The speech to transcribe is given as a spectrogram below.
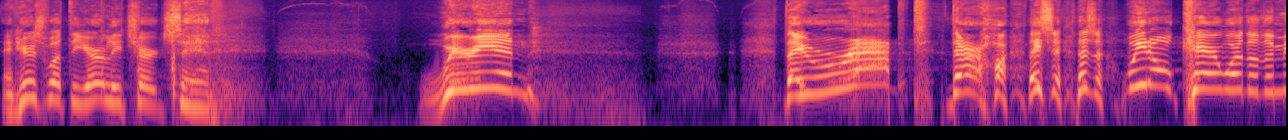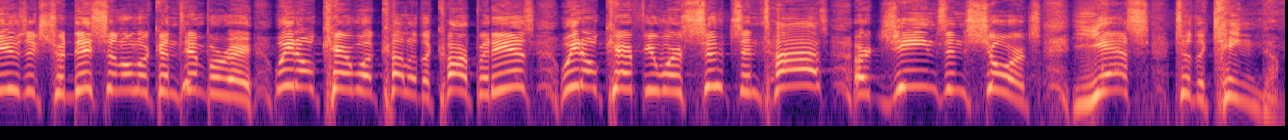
And here's what the early church said We're in. They wrapped their heart. They said, listen, we don't care whether the music's traditional or contemporary. We don't care what color the carpet is. We don't care if you wear suits and ties or jeans and shorts. Yes to the kingdom.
